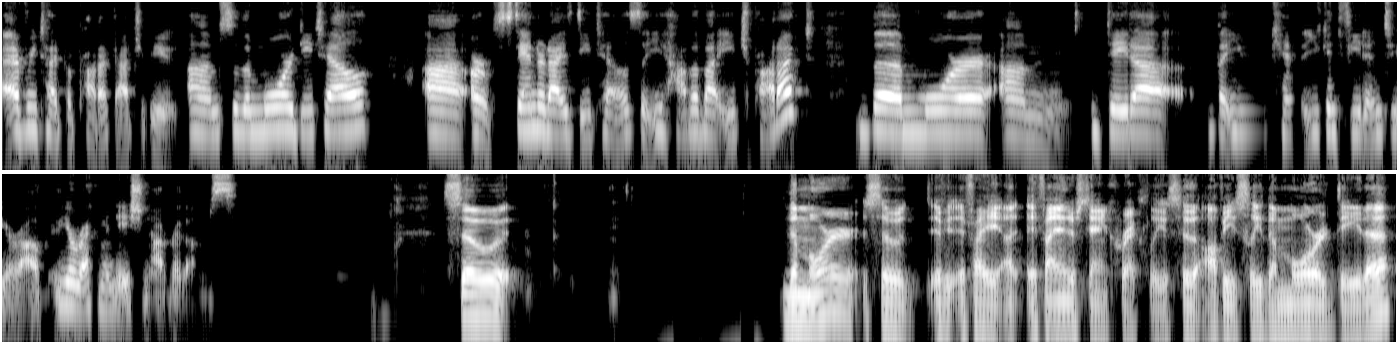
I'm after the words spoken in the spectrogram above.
every type of product attribute. Um, so the more detail uh, or standardized details that you have about each product, the more um, data that you can you can feed into your your recommendation algorithms. So the more so if, if i if i understand correctly so obviously the more data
